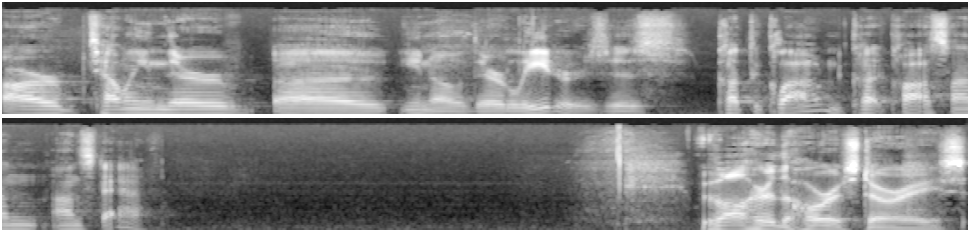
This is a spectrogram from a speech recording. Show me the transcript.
are telling their uh, you know their leaders is cut the cloud and cut costs on on staff. We've all heard the horror stories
